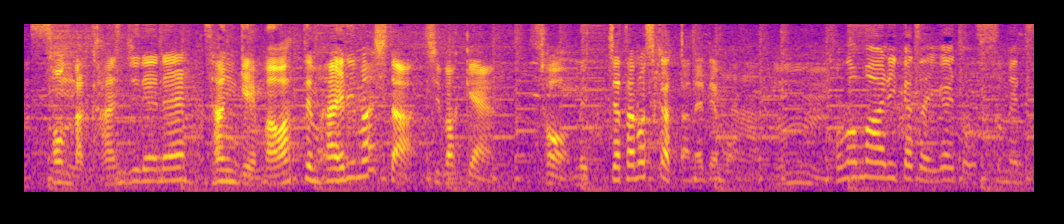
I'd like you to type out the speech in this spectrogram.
うん。そんな感じでね3軒回ってまいりました千葉県。そう。めっちゃ楽しかったねでも、この回り方意外とおすすめです。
